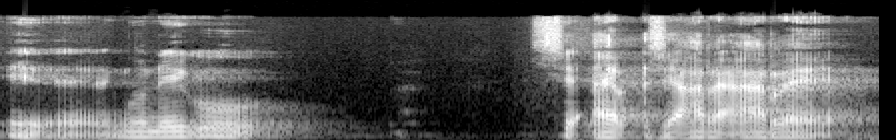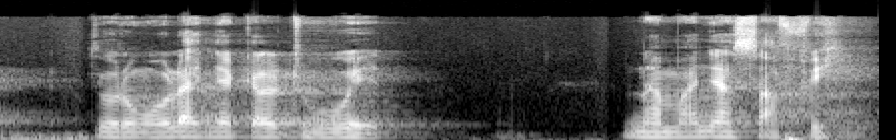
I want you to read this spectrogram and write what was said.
Eh, ngono iku si si arek-arek durung oleh nyekel duit. Namanya safih.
